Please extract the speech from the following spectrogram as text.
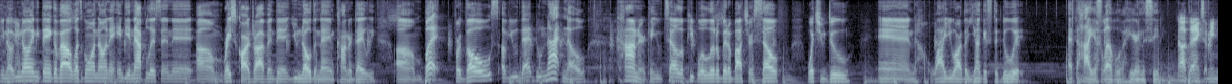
You know if you know anything about what's going on in Indianapolis and then um race car driving then you know the name Connor Daly. Um but for those of you that do not know, Connor, can you tell the people a little bit about yourself, what you do, and why you are the youngest to do it at the highest level here in the city? No, thanks. I mean,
